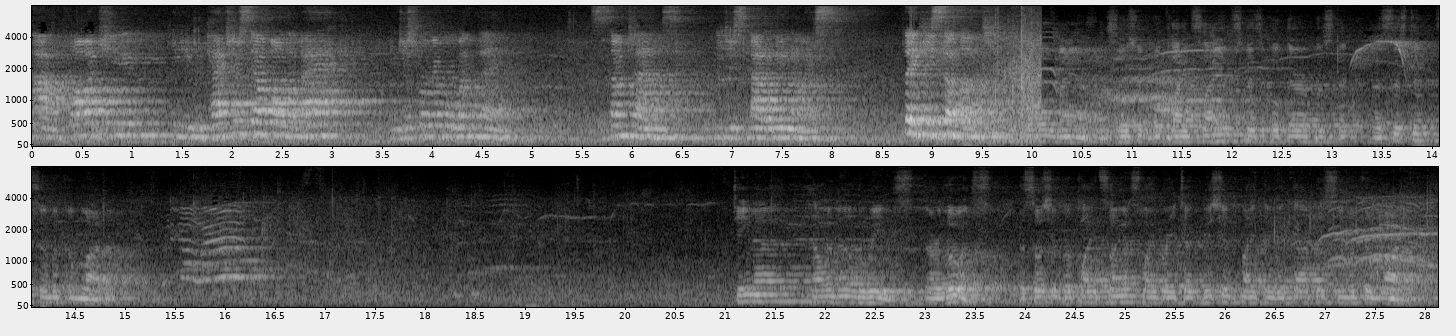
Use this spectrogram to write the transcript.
I applaud you. You need to pat yourself on the back and just remember one thing. Sometimes you just gotta be nice. Thank you so much. Old man, Associate of Applied Science, Physical Therapist Assistant, summa cum laude. Tina Helena Louise, or Lewis, Associate of Applied Science, Library Technician, Phi Theta Kappa, summa cum laude.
